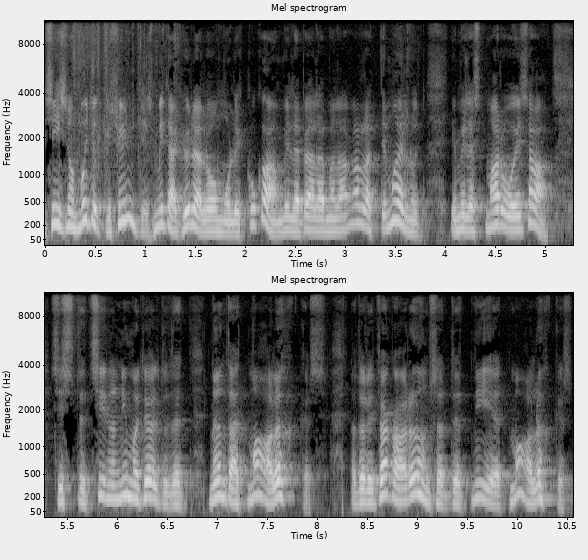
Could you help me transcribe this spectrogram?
siis noh, muidugi sündis midagi üleloomulikku ka, mille peale ma olen alati mõelnud ja millest ma aru ei saa. sest et siin on niimoodi öeldud, et nõnda, et maa lõhkes. Nad olid väga rõõmsad, et nii, et maa lõhkes.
